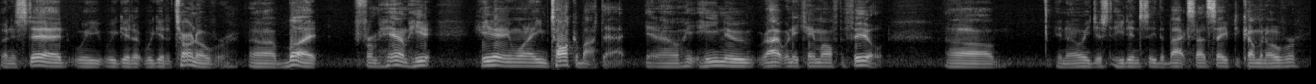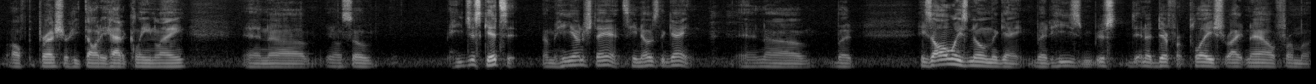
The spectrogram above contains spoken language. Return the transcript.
But instead, we, we get a we get a turnover. Uh, but from him, he he didn't even want to even talk about that. You know, he, he knew right when he came off the field. Uh, you know, he just he didn't see the backside safety coming over off the pressure. He thought he had a clean lane, and uh, you know, so he just gets it. I mean, he understands. He knows the game, and uh, but he's always known the game. But he's just in a different place right now from a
